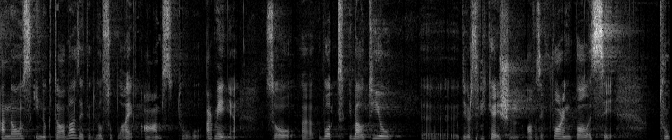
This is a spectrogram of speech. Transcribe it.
announced in October that it will supply arms to Armenia. So uh, what about your diversification of the foreign policy to,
